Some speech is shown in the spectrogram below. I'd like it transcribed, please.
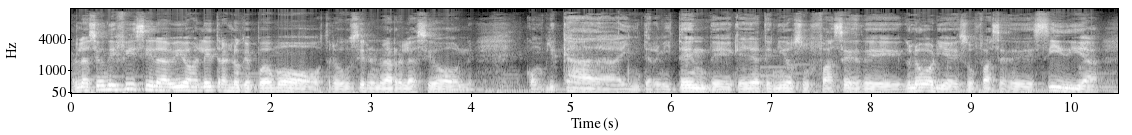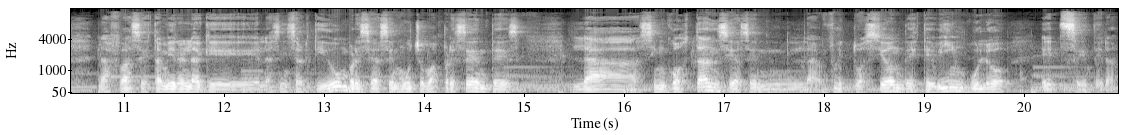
Relación difícil a vivas letras lo que podemos traducir en una relación complicada, intermitente, que haya tenido sus fases de gloria y sus fases de desidia, las fases también en las que las incertidumbres se hacen mucho más presentes, las inconstancias en la fluctuación de este vínculo, etcétera.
